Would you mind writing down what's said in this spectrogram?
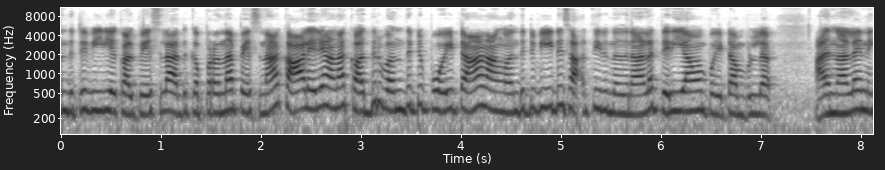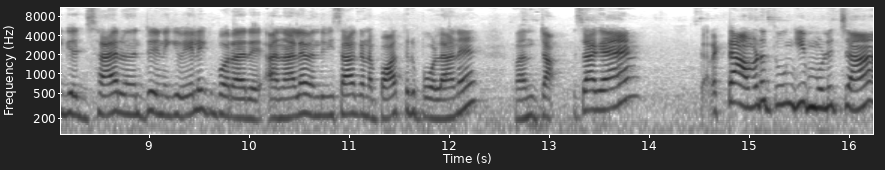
வந்துட்டு வீடியோ கால் பேசல. அதுக்கப்புறம் தான் பேசினா காலையிலே ஆனால் கதிர் வந்துட்டு போயிட்டான். நாங்கள் வந்துட்டு வீடு சாத்தி இருந்ததுனால தெரியாமல் போயிட்டான் புள்ள. அதனால இன்னைக்கு சார் வந்துட்டு இன்னைக்கு வேலைக்கு போகிறாரு அதனால வந்து விசாகனை பார்த்துட்டு போகலான்னு வந்துட்டான். விசாகன் கரெக்டாக அவனும் தூங்கி முழிச்சான்.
